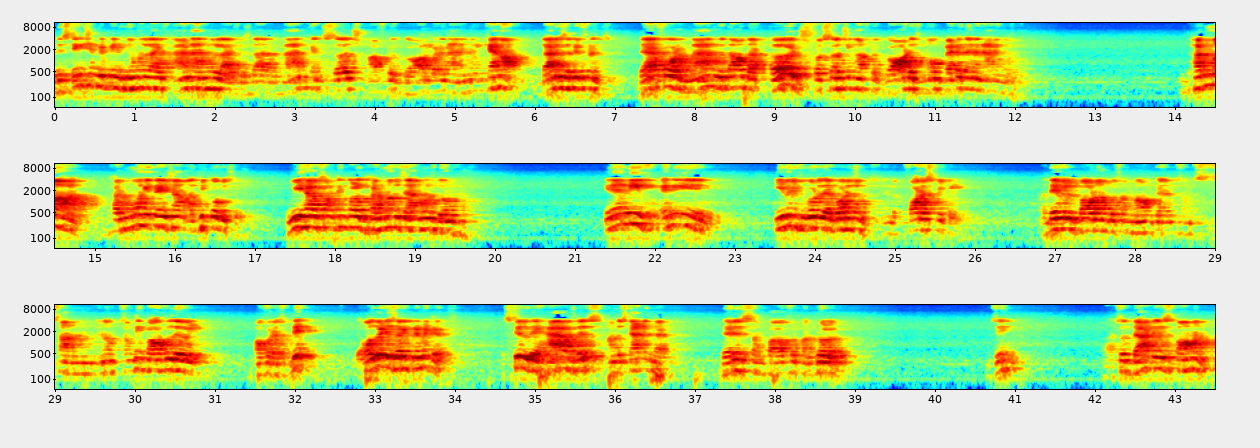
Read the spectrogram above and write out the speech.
The distinction between human life and animal life is that a man can search after God, but an animal cannot. That is the difference. Therefore, a man without that urge for searching after God is no better than an animal. Dharma, dharmo hi tesham adhiko. We have something called dharma which animals don't have. In any, any, even if you go to the aborigines, in the forest people, they will bow down to some mountain, some sun, you know, something powerful they will offer us. They, although it is very primitive, still they have this understanding that there is some powerful controller. See? Uh, so that is common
